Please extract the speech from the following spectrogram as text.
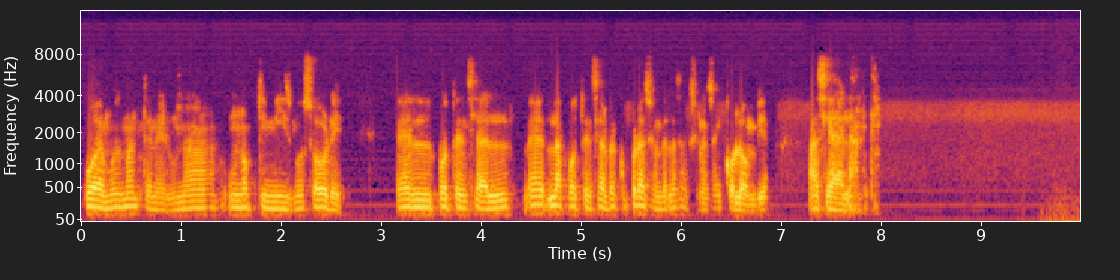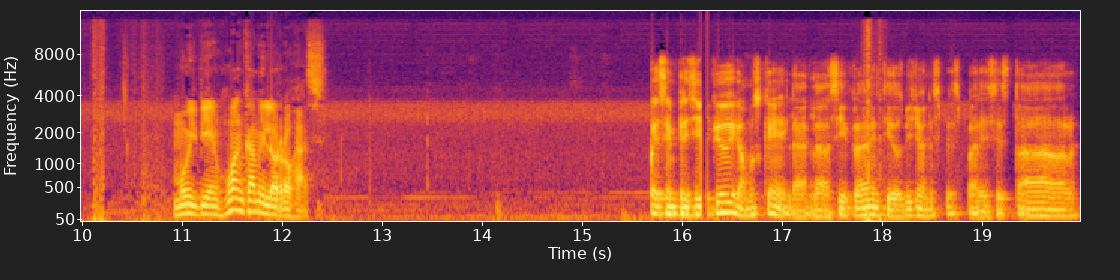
podemos mantener una, un optimismo sobre el potencial, eh, la potencial recuperación de las acciones en Colombia hacia adelante. Muy bien, Juan Camilo Rojas. Pues en principio, digamos que la, cifra de 22 billones pues parece estar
